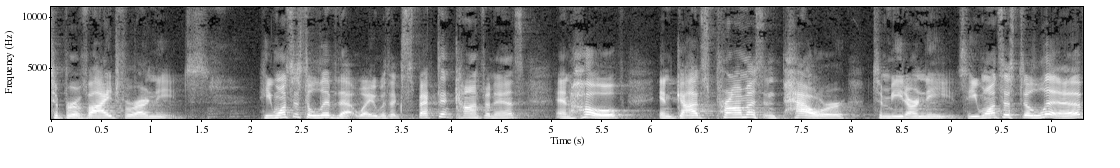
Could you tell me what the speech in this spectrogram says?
to provide for our needs. He wants us to live that way with expectant confidence and hope in God's promise and power to meet our needs. He wants us to live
